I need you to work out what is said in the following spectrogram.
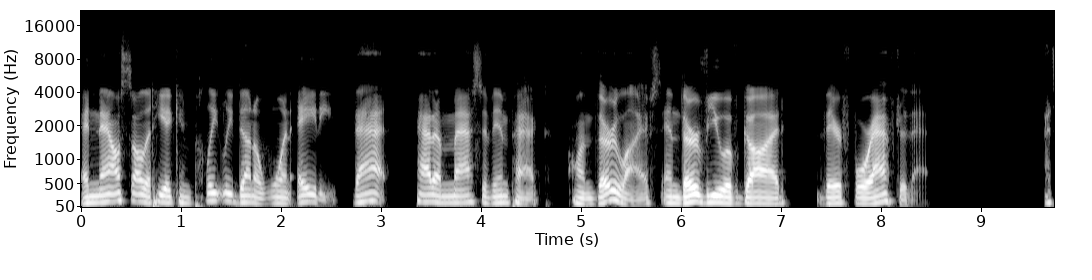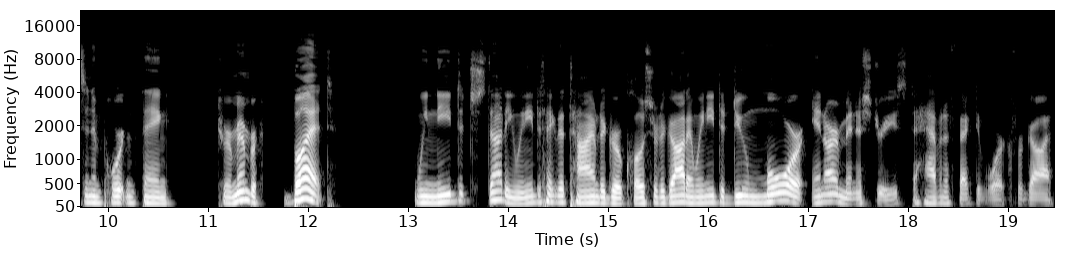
and now saw that he had completely done a 180. That had a massive impact on their lives and their view of God, therefore, after that. That's an important thing to remember. But we need to study. We need to take the time to grow closer to God, and we need to do more in our ministries to have an effective work for God.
